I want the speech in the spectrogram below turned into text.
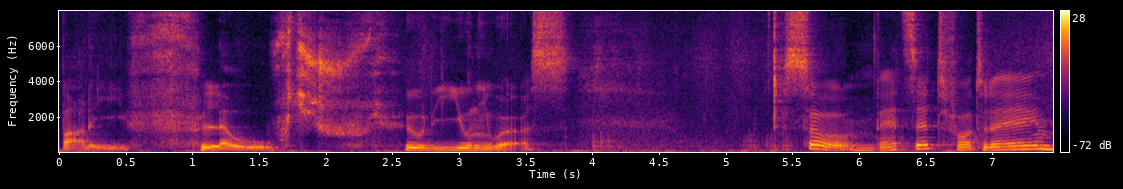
body flow through the universe. So that's it for today.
